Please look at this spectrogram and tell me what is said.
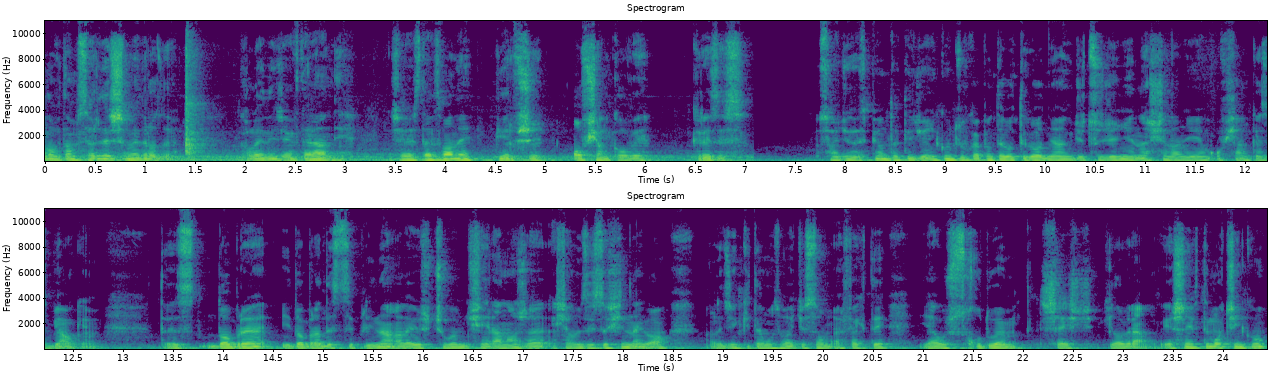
Szymon, witam serdecznie, moi drodzy. Kolejny dzień w Tajlandii. Dzisiaj jest tak zwany pierwszy owsiankowy kryzys. Słuchajcie, to jest piąty tydzień, końcówka piątego tygodnia, gdzie codziennie na śniadanie jem owsiankę z białkiem. To jest dobre i dobra dyscyplina, ale już czułem dzisiaj rano, że chciałbym zjeść coś innego, ale dzięki temu, słuchajcie, są efekty. Ja już schudłem 6 kg. Jeszcze nie w tym odcinku,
